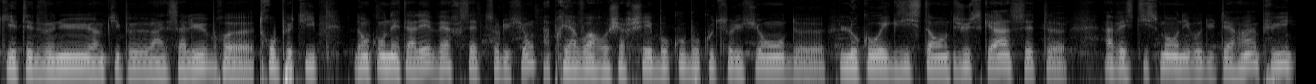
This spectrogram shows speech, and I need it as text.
qui étaient devenus un petit peu insalubres, euh, trop petits. Donc on est allé vers cette solution, après avoir recherché beaucoup, beaucoup de solutions de locaux existants jusqu'à cet euh, investissement au niveau du terrain, puis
